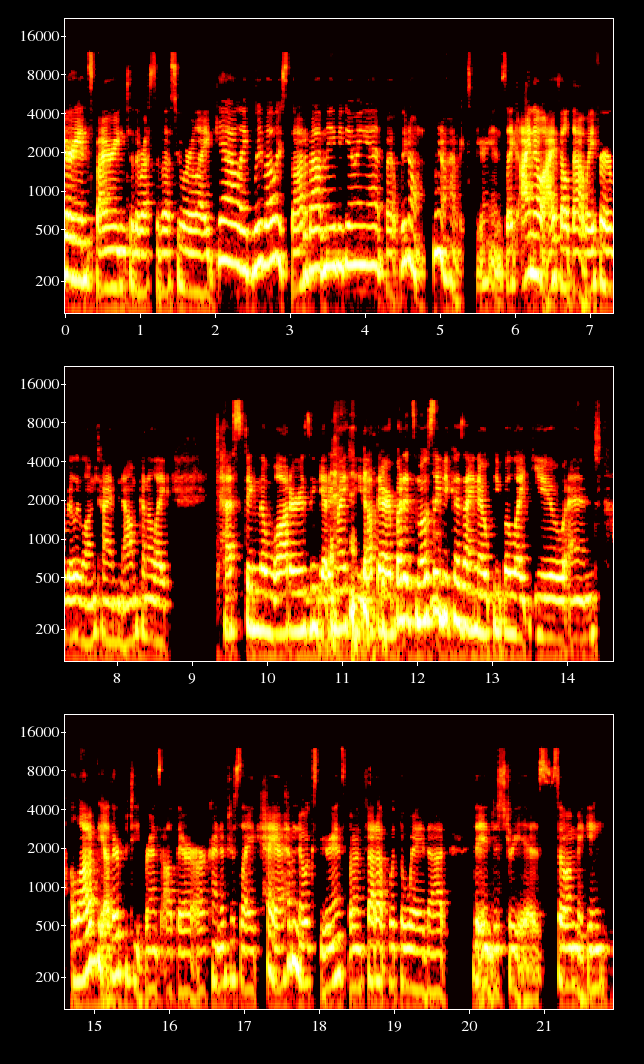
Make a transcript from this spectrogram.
very inspiring to the rest of us who are like, yeah, like we've always thought about maybe doing it, but we don't, we don't have experience. Like I know I felt that way for a really long time. Now I'm kind of like testing the waters and getting my feet out there. But it's mostly because I know people like you and a lot of the other petite brands out there are kind of just like, hey, I have no experience, but I'm fed up with the way that the industry is. So I'm making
